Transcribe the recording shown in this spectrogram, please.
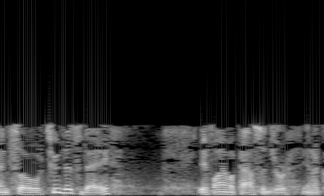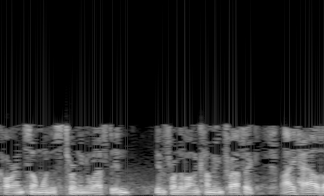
And so, to this day, if I'm a passenger in a car and someone is turning left in in front of oncoming traffic, I have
